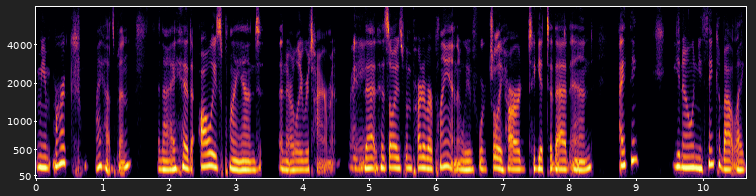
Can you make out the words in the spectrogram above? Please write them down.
I mean, Mark, my husband, and I had always planned an early retirement. Right. That has always been part of our plan. And we've worked really hard to get to that end. I think, you know, when you think about like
